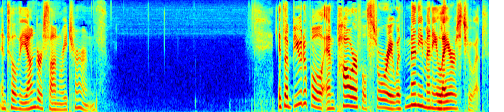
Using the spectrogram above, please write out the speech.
until the younger son returns. It's a beautiful and powerful story with many, many layers to it.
